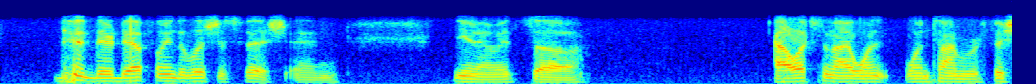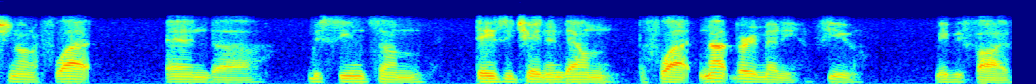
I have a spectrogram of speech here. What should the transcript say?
They're definitely delicious fish, and you know, it's uh Alex and I went one time we were fishing on a flat and uh, we've seen some daisy chaining down the flat. Not very many, a few, maybe five,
